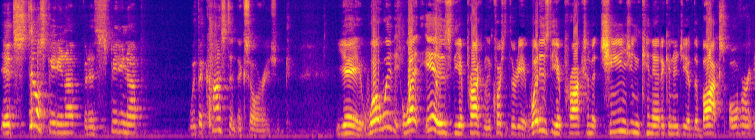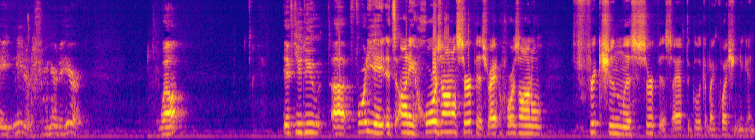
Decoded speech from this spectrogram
it's still speeding up, but it's speeding up with a constant acceleration. Yay. What would what is the approximate question 38? What is the approximate change in kinetic energy of the box over 8 meters from here to here? Well, if you do uh, 48, it's on a horizontal surface, right? Horizontal frictionless surface. I have to look at my question again.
